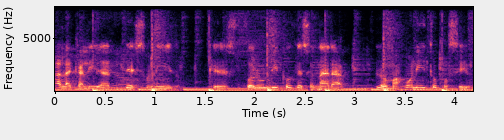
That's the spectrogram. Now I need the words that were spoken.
a la calidad de sonido, que fuera un disco que sonara lo más bonito posible.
